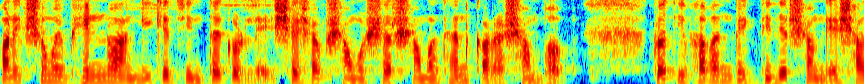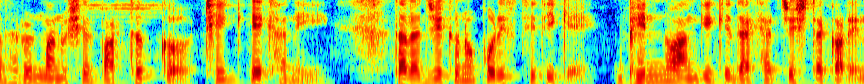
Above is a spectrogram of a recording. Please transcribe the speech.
অনেক সময় ভিন্ন আঙ্গিকে চিন্তা করলে সেসব সমস্যার সমাধান করা সম্ভব। প্রতিভাবান ব্যক্তিদের সঙ্গে সাধারণ মানুষের পার্থক্য ঠিক এখানেই। তারা যে কোনো পরিস্থিতিকে ভিন্ন আঙ্গিকে দেখার চেষ্টা করেন।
